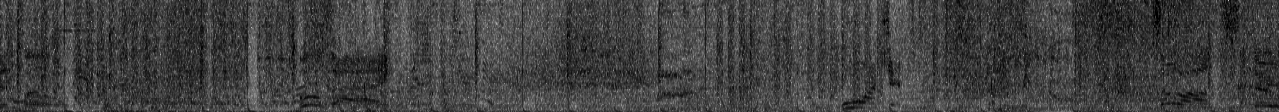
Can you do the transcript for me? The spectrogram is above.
symbol. Bullseye! Watch it! So long, suckers!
